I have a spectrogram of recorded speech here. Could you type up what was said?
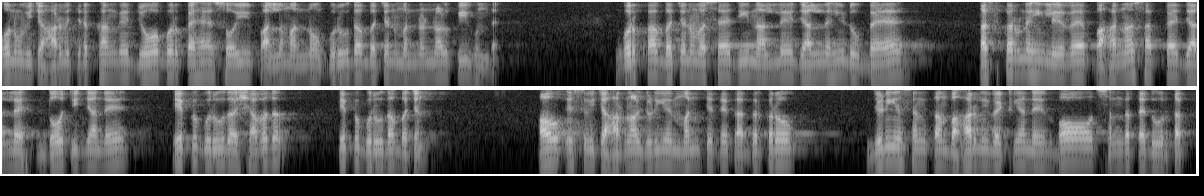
ਉਹਨੂੰ ਵਿਚਾਰ ਵਿੱਚ ਰੱਖਾਂਗੇ। ਜੋ ਗੁਰ ਕਹੈ, ਸੋਈ ਭਲ ਮੰਨੋ। ਗੁਰੂ ਦਾ ਬਚਨ ਮੰਨਣ ਨਾਲ ਕੀ ਹੁੰਦਾ? ਹੈ? ਗੁਰ ਕਾ ਬਚਨ ਵਸੈ, ਜੀ ਨਾਲੇ ਜਲ ਨਹੀਂ ਡੁੱਬੈ। ਤਸਕਰ ਨਹੀਂ ਲੇਵੈ ਪਹ ਨਾ ਸਕੈ ਜਲ। ਦੋ ਚੀਜ਼ਾਂ ਨੇ। ਇੱਕ ਗੁਰੂ ਦਾ ਸ਼ਬਦ, ਇੱਕ ਗੁਰੂ ਦਾ ਬਚਨ। ਆਓ ਇਸ ਵਿਚਾਰ ਨਾਲ ਜੁੜੀਏ, ਮਨ ਚਿਤ ਇਕਾਗਰ ਕਰੋ। ਜਿਹੜੀਆਂ ਸੰਗਤਾਂ ਬਾਹਰ ਵੀ ਬੈਠੀਆਂ ਨੇ, ਬਹੁਤ ਸੰਗਤ ਹੈ ਦੂਰ ਤੱਕ।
